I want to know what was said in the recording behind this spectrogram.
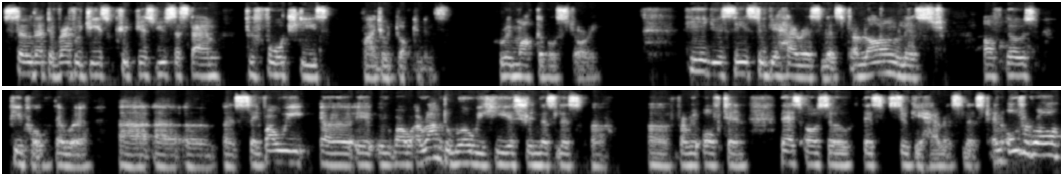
so that the refugees could just use the stamp to forge these vital documents. Remarkable story. Here you see Sugihara's list, a long list of those people that were uh, uh, uh, say while we while around the world we hear Schindler's List uh, very often, there's also this Sugihara's list. And overall,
